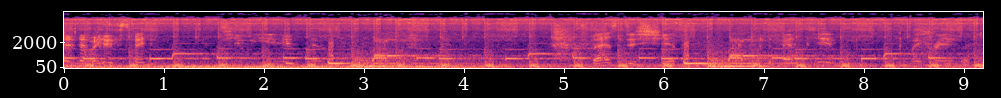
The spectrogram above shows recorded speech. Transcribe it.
Wait a second. Fast as shit. Fast as shit, my friend.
